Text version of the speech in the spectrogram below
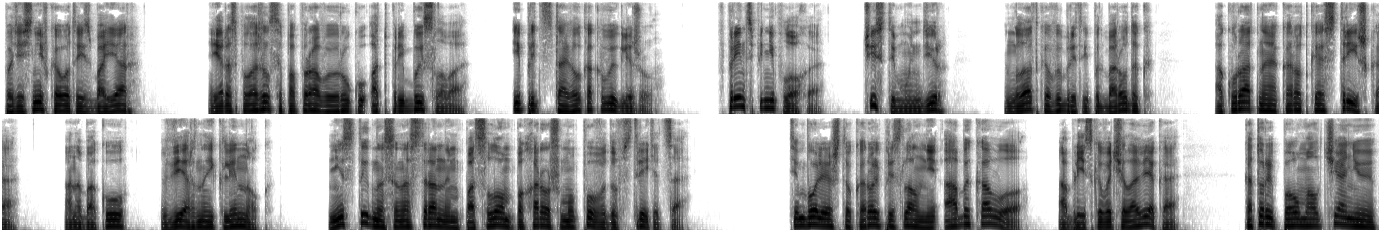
Потеснив кого-то из бояр, я расположился по правую руку от Прибыслова и представил, как выгляжу. В принципе, неплохо. Чистый мундир, гладко выбритый подбородок, аккуратная короткая стрижка, а на боку верный клинок. Не стыдно с иностранным послом по хорошему поводу встретиться. Тем более, что король прислал не абы кого, а близкого человека, который по умолчанию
